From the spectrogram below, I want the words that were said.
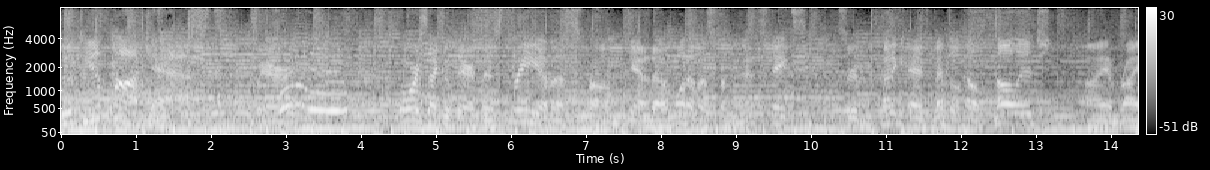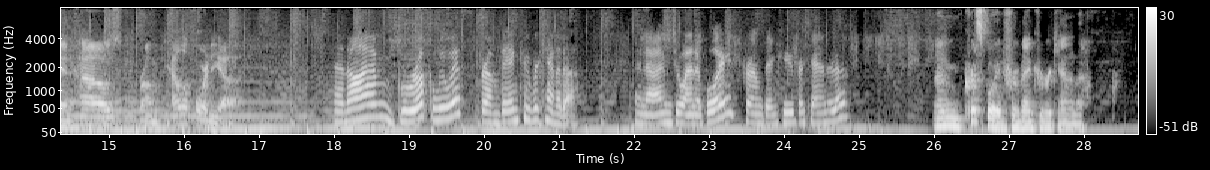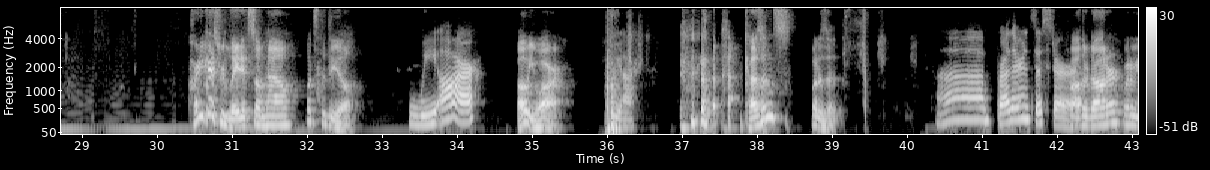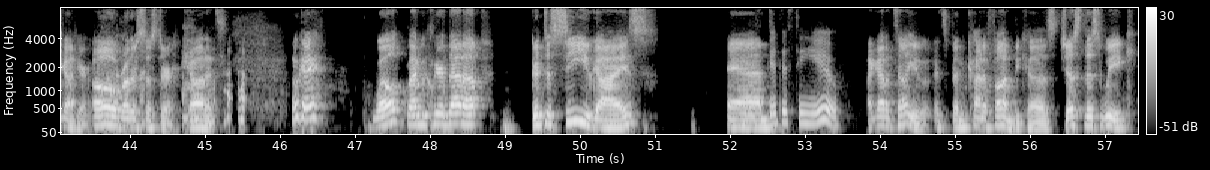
Boot Camp podcast, where four psychotherapists, three of us from Canada, one of us from the United States, serve you cutting edge mental health knowledge. I am Ryan House from California. And I'm Brooke Lewis from Vancouver, Canada. And I'm Joanna Boyd from Vancouver, Canada. I'm Chris Boyd from Vancouver, Canada. Are you guys related somehow? What's the deal? We are. Oh, you are. We are. Cousins? What is it? Uh, brother and sister. Father, daughter? What do we got here? Oh, brother, sister. Got it. Okay. Well, glad we cleared that up. Good to see you guys. And It's good to see you. I got to tell you, it's been kind of fun because just this week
